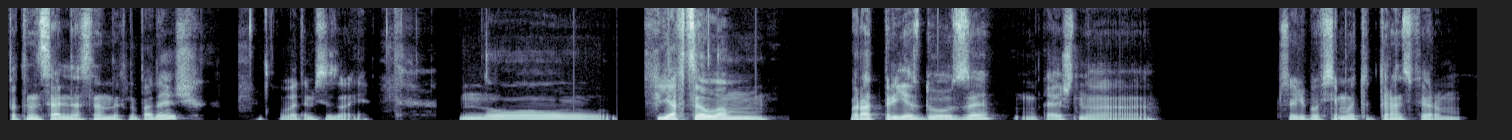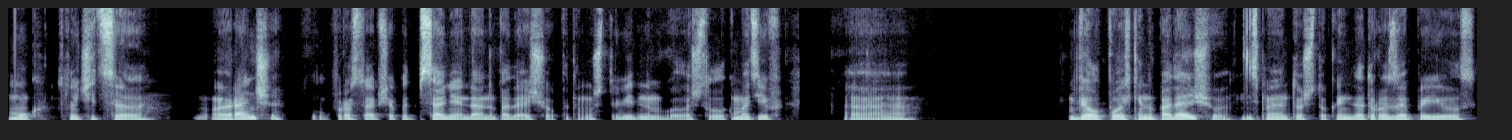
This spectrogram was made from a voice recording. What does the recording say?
потенциально основных нападающих в этом сезоне. Но я в целом Рад приезду З. Конечно, судя по всему, этот трансфер мог случиться раньше. Просто вообще подписание, да, нападающего, потому что видно было, что Локомотив э, вел поиски нападающего, несмотря на то, что кандидатура З появилась,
